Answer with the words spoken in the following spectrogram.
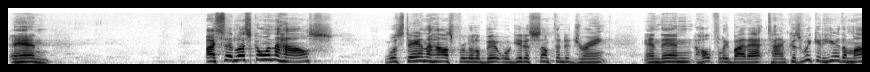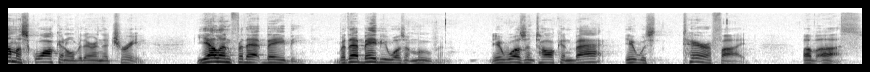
And I said, let's go in the house. We'll stay in the house for a little bit. We'll get us something to drink. And then hopefully by that time, because we could hear the mama squawking over there in the tree, yelling for that baby. But that baby wasn't moving, it wasn't talking back, it was terrified of us.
